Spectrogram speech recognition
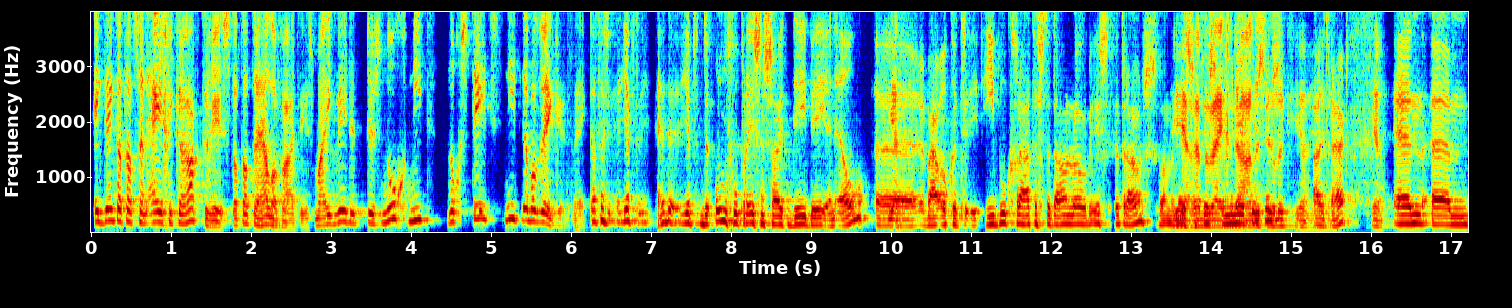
Ik denk dat dat zijn eigen karakter is, dat dat de hellevaart is. Maar ik weet het dus nog niet, nog steeds niet helemaal zeker. Nee. Dat is, je, hebt, je hebt de onvolprezen site DBNL, eh, Ja. waar ook het e-book gratis te downloaden is eh, trouwens. Van de Ja, hebben wij gedaan natuurlijk. Ja, ja. Uiteraard. Ja. En ehm,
